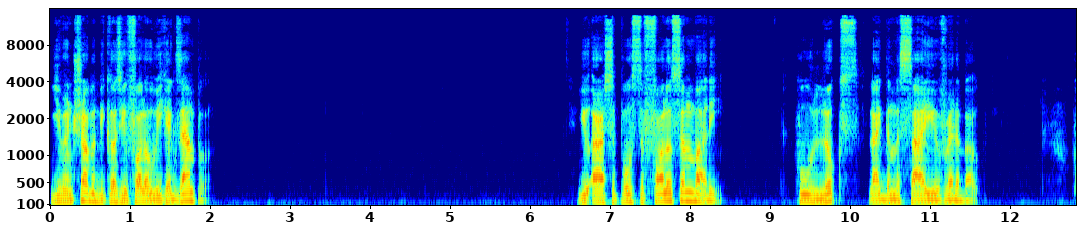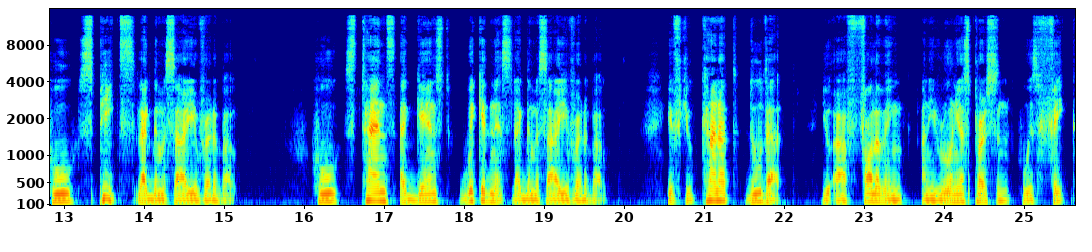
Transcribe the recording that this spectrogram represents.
you're in trouble because you follow a weak example. You are supposed to follow somebody who looks like the Messiah you've read about, who speaks like the Messiah you've read about, who stands against wickedness like the Messiah you've read about. If you cannot do that, you are following an erroneous person who is fake.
